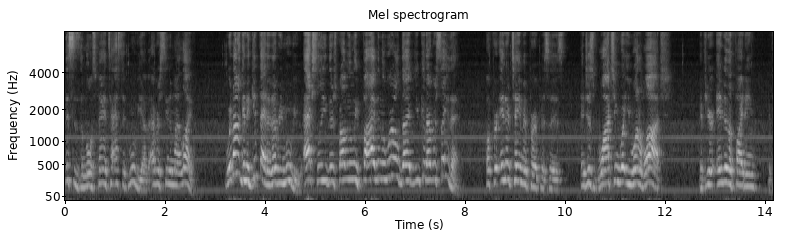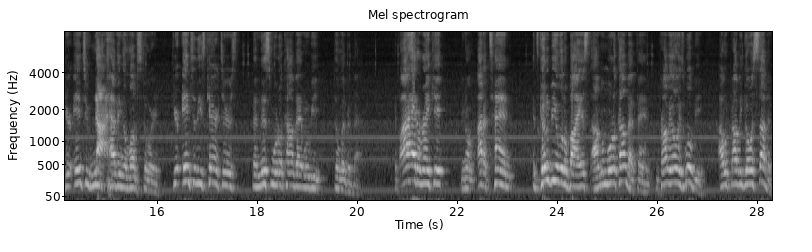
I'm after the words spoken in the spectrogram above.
this is the most fantastic movie I've ever seen in my life. We're not going to get that in every movie. Actually, there's probably only five in the world that you could ever say that. But for entertainment purposes and just watching what you want to watch, if you're into the fighting, if you're into not having a love story, if you're into these characters, then this Mortal Kombat movie delivered that. If I had to rank it, you know, out of 10, it's going to be a little biased. I'm a Mortal Kombat fan. You probably always will be. I would probably go a 7.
